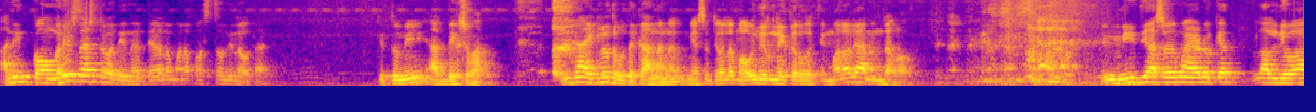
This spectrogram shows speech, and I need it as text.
आणि काँग्रेस राष्ट्रवादीनं त्यावेळेला मला प्रस्ताव दिला होता की तुम्ही अध्यक्ष व्हा. मी ऐकलं होतं होतं कानानं. मी असं तेव्हा भाऊ निर्णय करत होते. मला लय आनंद झाला. मी ती असं माझ्या डोक्यात लाल दिवा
